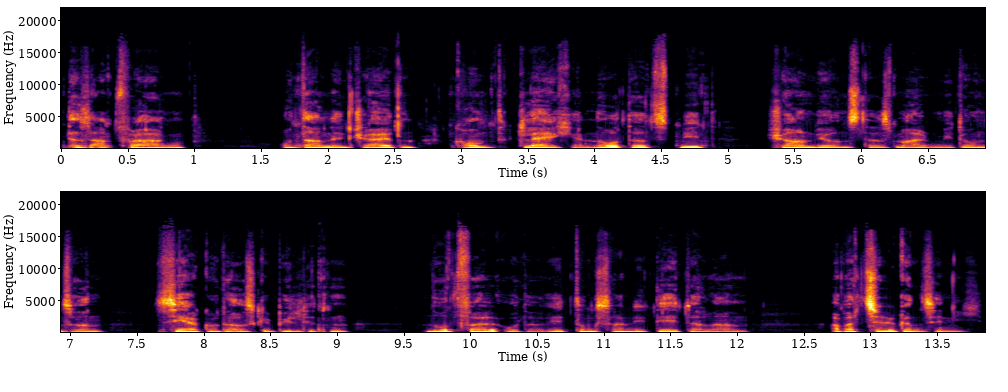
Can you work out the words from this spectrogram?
das abfragen und dann entscheiden, kommt gleich ein Notarzt mit, schauen wir uns das mal mit unseren sehr gut ausgebildeten Notfall- oder Rettungssanitätern an. Aber zögern Sie nicht.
